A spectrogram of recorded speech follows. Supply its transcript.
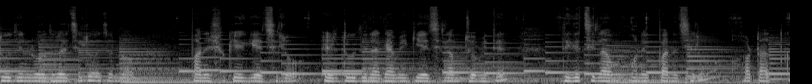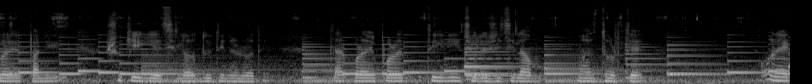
দুদিন রোদ হয়েছিল ওই জন্য পানি শুকিয়ে গিয়েছিল। এর দুদিন আগে আমি গিয়েছিলাম জমিতে, দেখেছিলাম অনেক পানি ছিল। হঠাৎ করে পানি শুকিয়ে গিয়েছিল দুদিনের রোদে। তারপর আমি পরের দিনই চলে এসেছিলাম মাছ ধরতে। অনেক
